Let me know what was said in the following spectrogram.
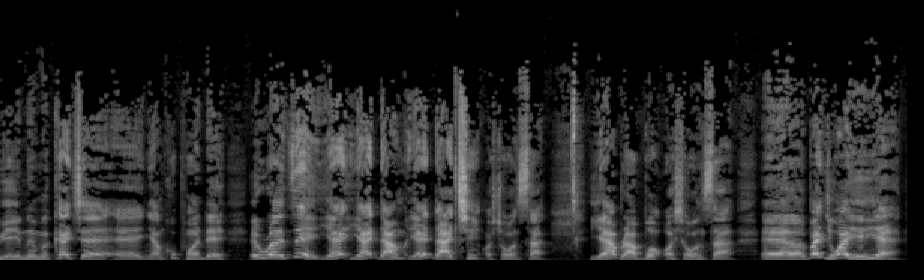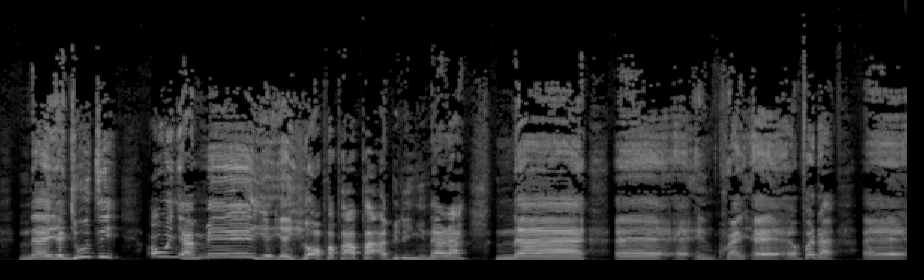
wie ni me kache nyankopon de ewurade ya ya dam ye daachi ohyewonsa ya abrabo ohyewonsa eh baji wa ye ye na ye jiwudi owo nyame ye ye hon papa papa abiri nyinara. Na eh, eh nkran eh, eh father eh,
